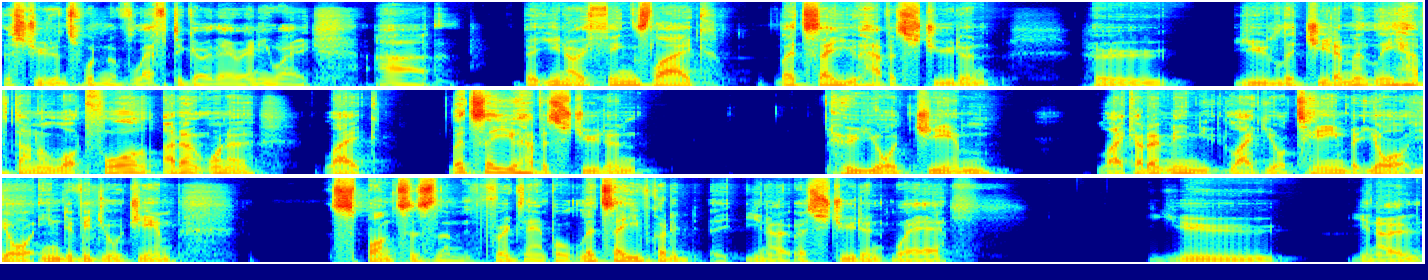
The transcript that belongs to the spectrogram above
the students wouldn't have left to go there anyway. Uh, but, you know, things like, let's say you have a student who you legitimately have done a lot for. I don't want to, like, let's say you have a student who your gym, like, I don't mean like your team, but your your individual gym sponsors them. For example, let's say you've got a you know a student where you you know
